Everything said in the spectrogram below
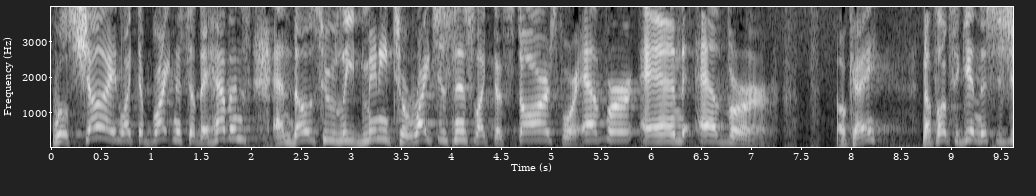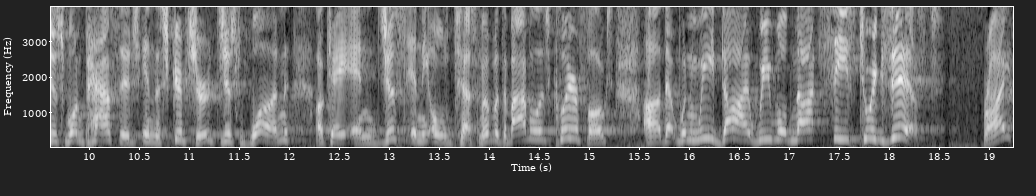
will shine like the brightness of the heavens, and those who lead many to righteousness like the stars forever and ever. Okay? Now, folks, again, this is just one passage in the scripture, just one, okay, and just in the Old Testament. But the Bible is clear, folks, uh, that when we die, we will not cease to exist, right?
